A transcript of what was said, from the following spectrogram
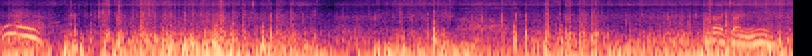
Uh! tchau, tchau.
